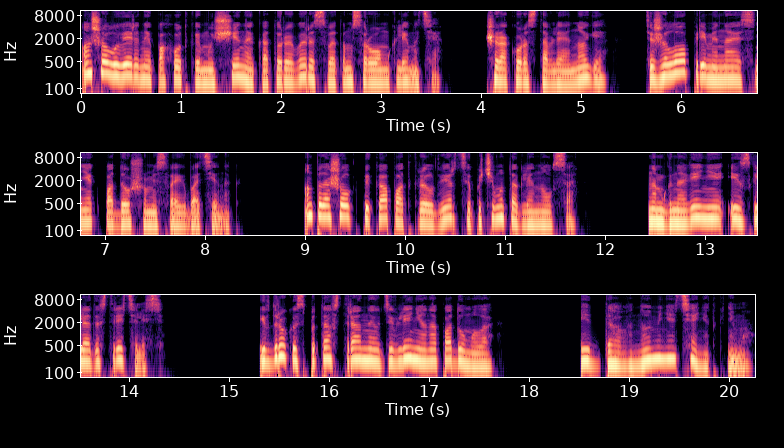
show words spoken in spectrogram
Он шел уверенной походкой мужчины, который вырос в этом суровом климате, широко расставляя ноги, тяжело приминая снег подошвами своих ботинок. Он подошел к пикапу, открыл дверцу и почему-то оглянулся. На мгновение их взгляды встретились. И вдруг, испытав странное удивление, она подумала, «И давно меня тянет к нему.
